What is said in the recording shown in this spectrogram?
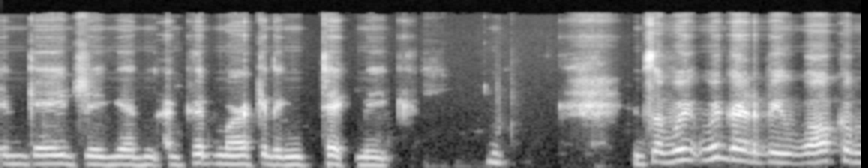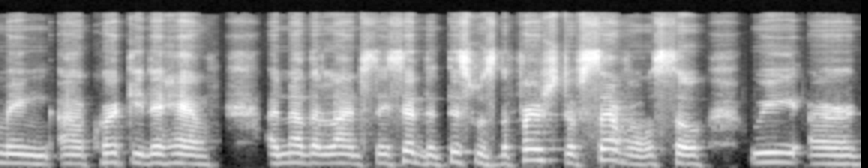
engaging and a good marketing technique. And so we, are going to be welcoming uh, Quirk-e to have another lunch. They said that this was the first of several, so we are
